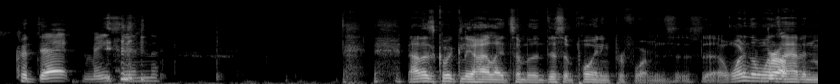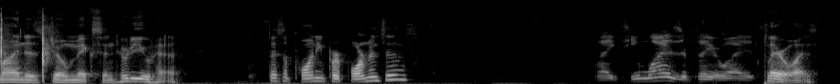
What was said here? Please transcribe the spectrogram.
Cadet, Mason. Now let's quickly highlight some of the disappointing performances. Uh, one of the ones Bro. I have in mind is Joe Mixon. Who do you have? disappointing performances. Like team wise or player wise? Player wise.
